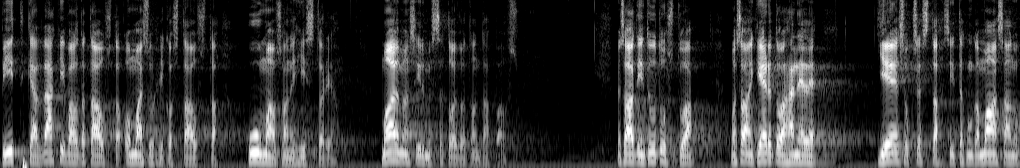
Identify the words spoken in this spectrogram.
Pitkä väkivaltatausta, omaisuusrikostausta, historia. Maailman silmissä toivoton tapaus. Me saatiin tutustua. Mä sain kertoa hänelle Jeesuksesta, siitä kuinka mä oon saanut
